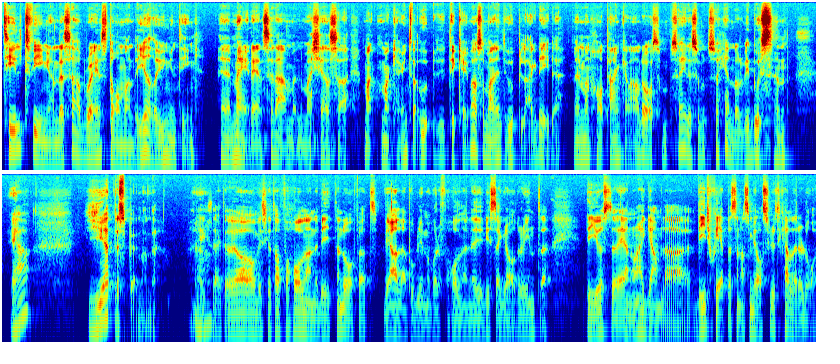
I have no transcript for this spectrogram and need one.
tilltvingande så här brainstormande gör ju ingenting Eh, med en sådär. Men man känner så här, man, man, kan ju inte vara, det kan ju vara så att man inte är upplagd i det. Men man har tankarna då, så, så, är det så, så händer det vid bussen. Ja, jättespännande. Ja. Exakt, och ja, om vi ska ta förhållandebiten då, för att vi alla har problem med våra förhållanden i vissa grader och inte det är just en av de här gamla vidskepelserna som jag skulle kalla det då.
